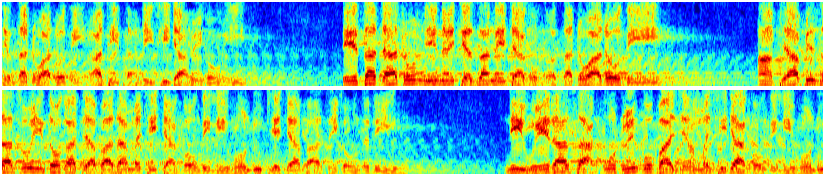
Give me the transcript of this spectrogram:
ကျင်တတ္တဝါတို့သည်အာထိတန်တိရှိကြပေကုန်၏ဧတတ္တထုံးမြင်၌ကျက်စားနေကြကုန်သောတတ္တဝါတို့သည်အဗျာပိဇာဆိုရင်တော့ကပြပါဒမရှိကြကုန်သည်လီဟွန်တုဖြစ်ကြပါစေကုန်တည်း နိဝေရသကိုတွင်ကိုပါယံမရှိကြကုန်သည်လီဟွန်တု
